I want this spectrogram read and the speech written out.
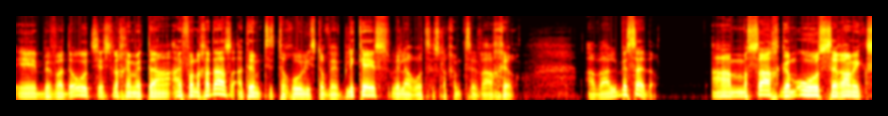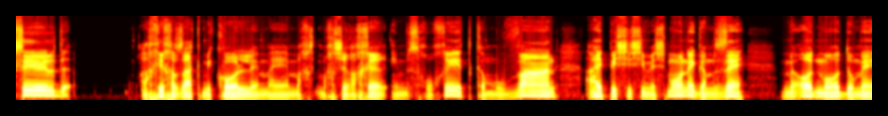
אה, בוודאות שיש לכם את האייפון החדש, אתם תצטרכו להסתובב בלי קייס ולהראות שיש לכם צבע אחר. אבל בסדר. המסך גם הוא סרמיק סילד, הכי חזק מכל אה, מכשיר אחר עם זכוכית, כמובן, IP68, גם זה מאוד מאוד דומה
